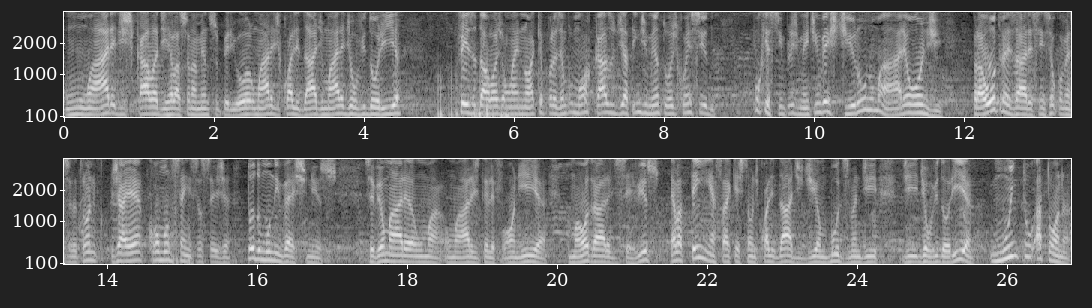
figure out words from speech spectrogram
uma área de escala de relacionamento superior, uma área de qualidade, uma área de ouvidoria. Fez da loja online Nokia, por exemplo, o maior caso de atendimento hoje conhecido porque simplesmente investiram numa área onde, para outras áreas sem ser o comércio eletrônico, já é common sense, ou seja, todo mundo investe nisso. Você vê uma área, uma, uma área de telefonia, uma outra área de serviço, ela tem essa questão de qualidade, de ombudsman, de, de, de ouvidoria, muito à tona,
